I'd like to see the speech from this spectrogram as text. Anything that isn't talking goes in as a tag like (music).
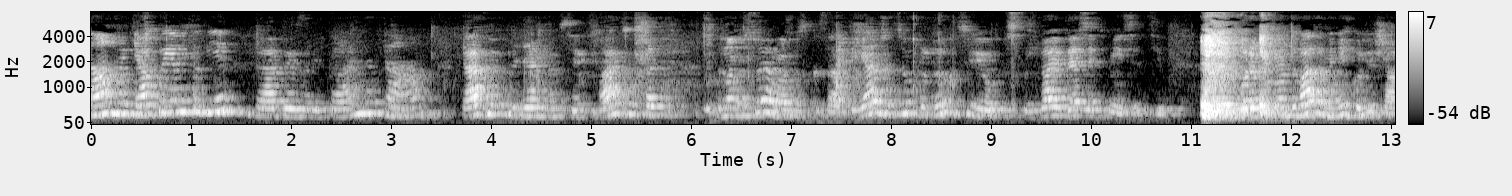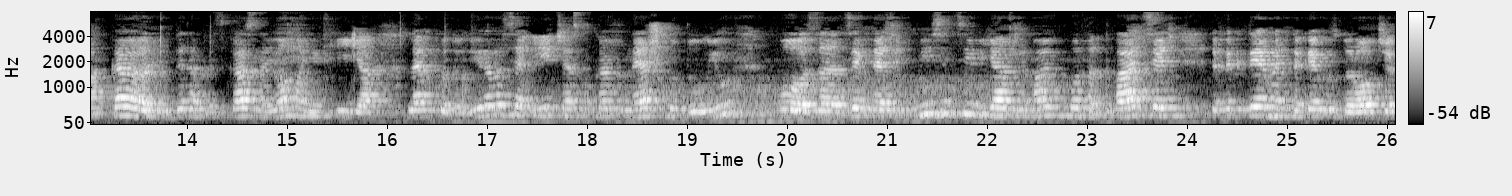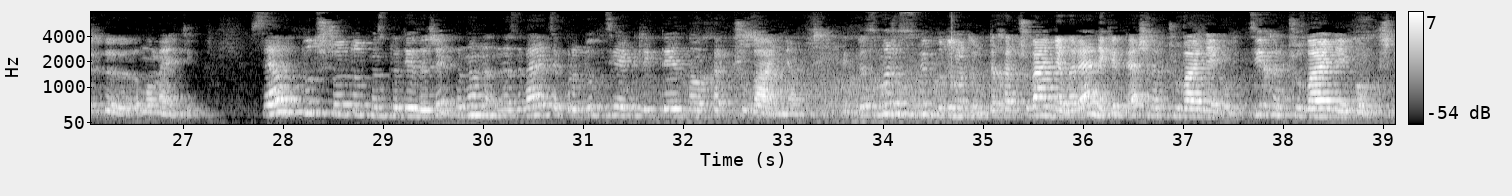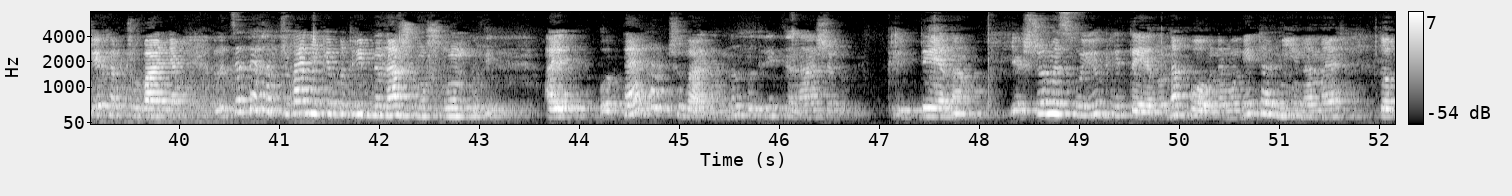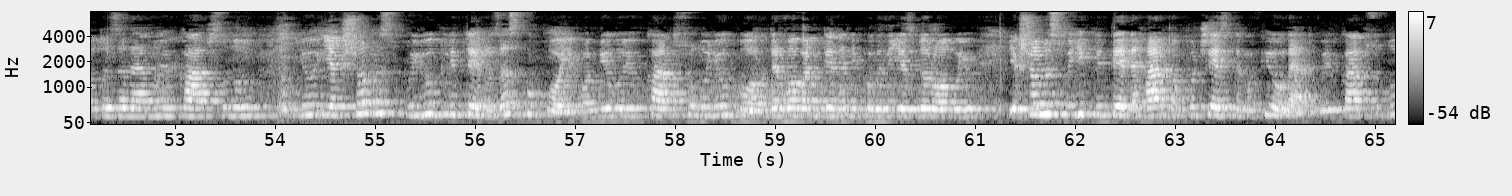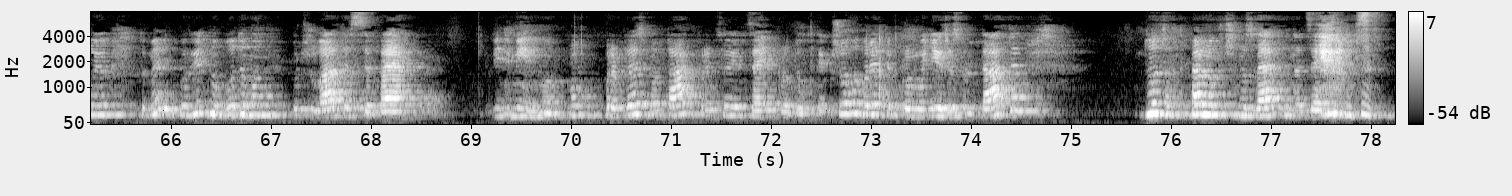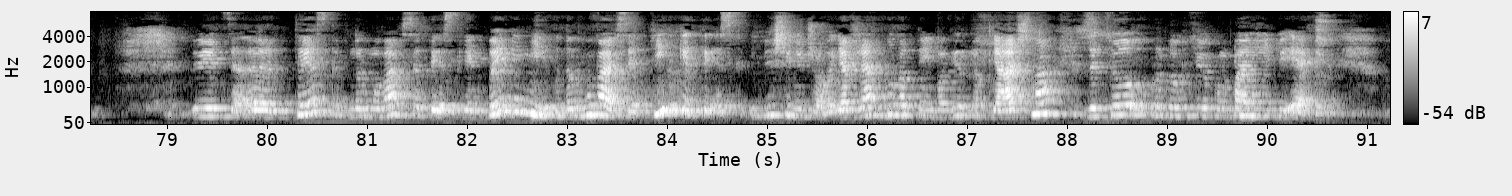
нами. Дякуємо тобі. Дякую за вітання. Так. Дякую, приємно всіх бачити. Ну, що я можу сказати? Я вже цю продукцію споживаю 10 місяців. Порекомендувала мені коліжанка, людина близька, знайома, якій я легко довірилася і, чесно кажу, не шкодую. Бо за цих 10 місяців я вже маю понад 20 ефективних таких оздоровчих е, моментів. От тут, що тут на столі лежить, воно називається продукція клітинного харчування. І хтось може собі подумати, «Ну, та харчування вареники теж харчування, і голубці харчування, і пампушки харчування. Але це те харчування, яке потрібне нашому шлункові. А оте харчування воно потрібне нашим клітинам. Якщо ми свою клітину наповнимо вітамінами, тобто зеленою капсулою, якщо ми свою клітину заспокоїмо білою капсулою, бо нервова людина ніколи не є здоровою, якщо ми свої клітини гарно почистимо фіолетовою капсулою, то ми відповідно будемо почувати себе відмінно. Ну, приблизно так працює цей продукт. Якщо говорити про мої результати, ну то певно почну зверху на цей раз. Дивіться, е, тиск нормувався тиск. Якби мені нормувався тільки тиск і більше нічого, я вже була б неймовірно вдячна за цю продукцію компанії BioEpic.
